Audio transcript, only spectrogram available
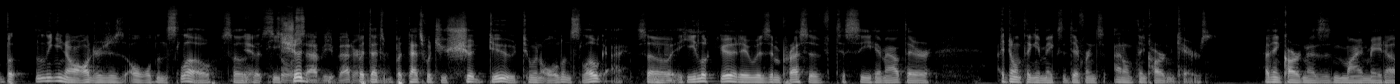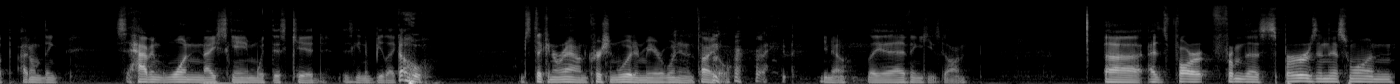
but you know Aldridge is old and slow, so Yeah, that he should. savvy veteran, but that's yeah. but that's what you should do to an old and slow guy. So Mm-hmm. he looked good. It was impressive to see him out there. I don't think it makes a difference. I don't think Harden cares. I think Harden has his mind made up. I don't think having one nice game with this kid is going to be like, oh, I'm sticking around. Christian Wood and me are winning a title. right. You know, like I think he's gone. Uh, as far from the Spurs in this one,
